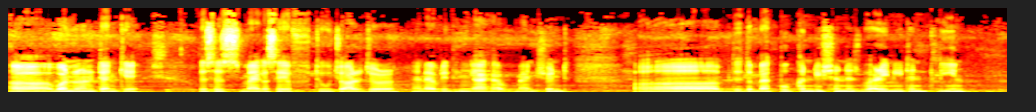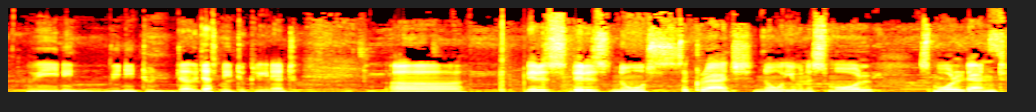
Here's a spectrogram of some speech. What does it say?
uh 110k this is MagSafe 2 charger and everything i have mentioned. Uh the, the macbook condition is very neat and clean. We need we need to just need to clean it. Uh there is there is no scratch no even a small small dent.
